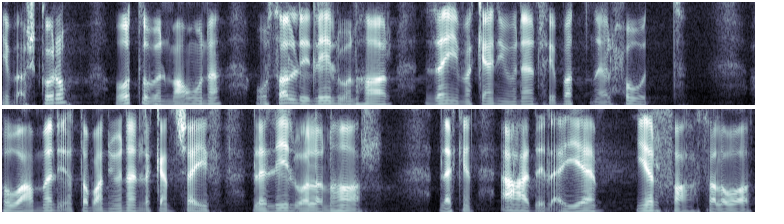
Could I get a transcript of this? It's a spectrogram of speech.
يبقى اشكره واطلب المعونة وصلي ليل ونهار زي ما كان يونان في بطن الحوت. هو عمال طبعا يونان لا كان شايف لا ليل ولا نهار لكن قعد الأيام يرفع صلوات.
